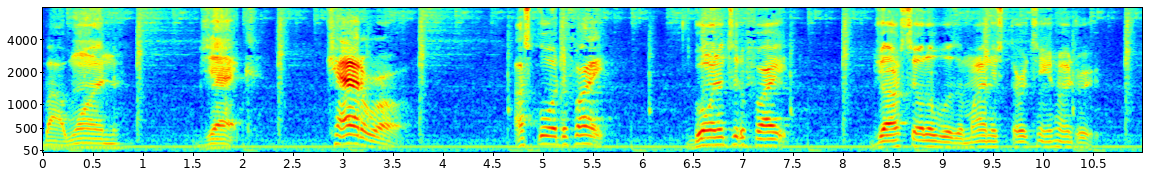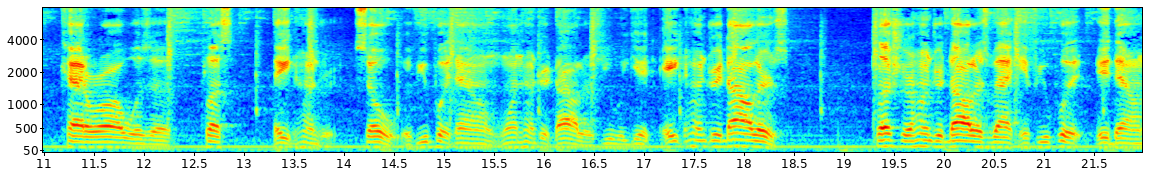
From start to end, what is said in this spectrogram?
by one Jack Catterall. I scored the fight. Going into the fight, Josh Taylor was a minus 1300. Catterall was a plus 800. So if you put down $100, you would get $800 plus your $100 back if you put it down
